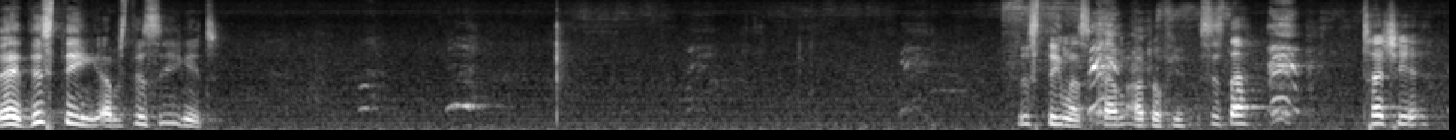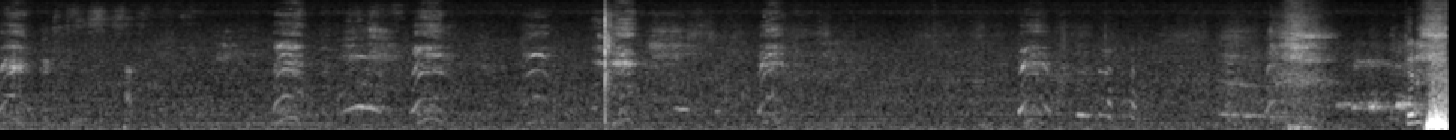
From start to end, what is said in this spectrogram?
Hey, this thing, I'm still seeing it. This thing must come out of you. Sister, touch here. Hurry,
